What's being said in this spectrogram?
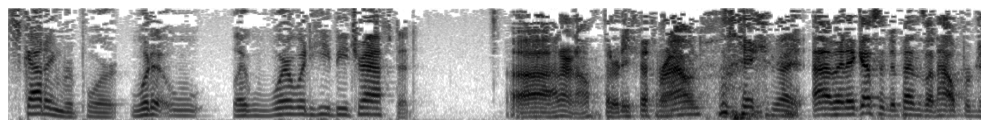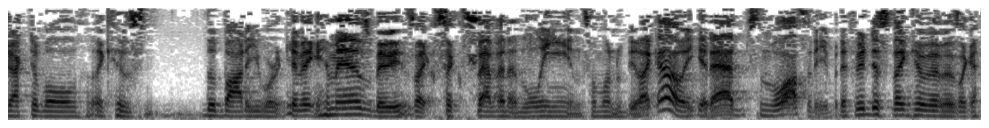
scouting report, would it like where would he be drafted? uh, I don't know, 35th round. Like, Right. I mean, I guess it depends on how projectable like his the body we're giving him is. Maybe he's like six seven and lean. Someone would be like, oh, he could add some velocity. But if we just think of him as like a,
